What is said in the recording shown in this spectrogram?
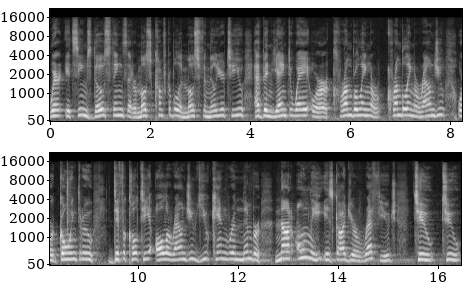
where it seems those things that are most comfortable and most familiar to you have been yanked away or are crumbling or crumbling around you or going through difficulty all around you you can remember not only is God your refuge to to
